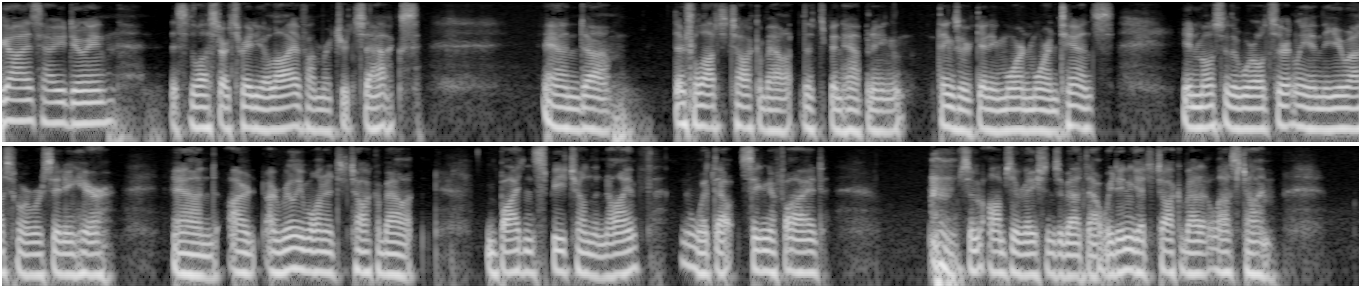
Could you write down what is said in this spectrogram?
Hey guys, how you doing? This is Lost Arts Radio Live. I'm Richard Sacks, and uh, there's a lot to talk about that's been happening. Things are getting more and more intense in most of the world, certainly in the U.S. where we're sitting here. And I, I really wanted to talk about Biden's speech on the 9th, what that signified, some observations about that. We didn't get to talk about it last time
